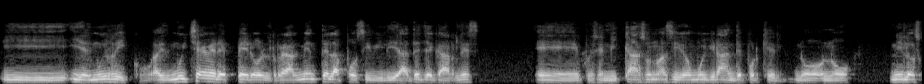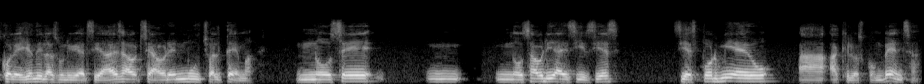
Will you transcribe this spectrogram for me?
Y, y es muy rico, es muy chévere, pero realmente la posibilidad de llegarles eh, pues en mi caso no ha sido muy grande porque no, no, ni los colegios ni las universidades se abren mucho al tema. No sé, mm, no sabría decir si es, si es por miedo a, que los convenza,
